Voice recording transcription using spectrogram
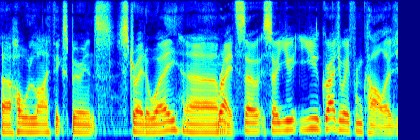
a whole life experience straight away. Um, right. So so you you graduate from college,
